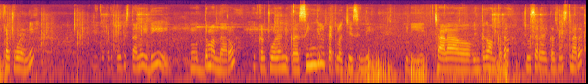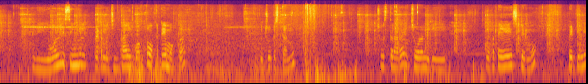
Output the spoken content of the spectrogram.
ఇక్కడ చూడండి. మీకు ఒకటి చూపిస్తాను. ఇది ముద్ద మందారం. ఇక్కడ చూడండి ఇక్కడ సింగిల్ పెటల్ వచ్చేసింది. ఇది చాలా వింతగా ఉంది కదా. చూసారా? ఇక్కడ చూస్తున్నారా? ఇది ఓన్లీ సింగిల్ పెటల్ వచ్చింది. కానీ ఇది మొత్తం ఒకటే మొక్క. మీకు చూపిస్తాను. చూస్తున్నారా ఇది చూడండి ఇది ఒకటే స్టెమ్ పెట్టింది.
